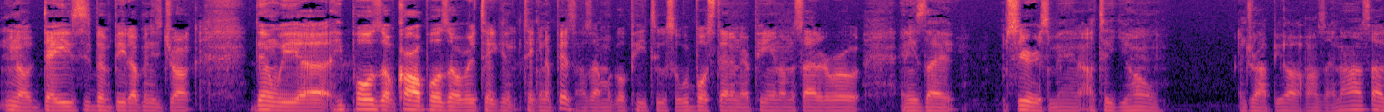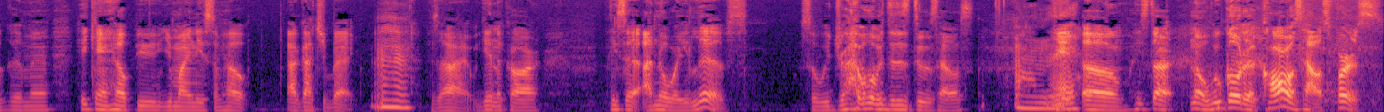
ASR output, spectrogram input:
you know, dazed. He's been beat up and he's drunk. Then we, uh, he pulls up. Carl pulls over, taking taking a piss. I was like, I'm gonna go pee too. So we're both standing there peeing on the side of the road, and he's like, I'm serious, man. I'll take you home and drop you off. I was like, No, it's all good, man. He can't help you. You might need some help. I got your back. He's like, all right. We get in the car. He said, I know where he lives. So we drive over to this dude's house. Åh nej. He, um, he start no, we'll go to Carl's house first.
